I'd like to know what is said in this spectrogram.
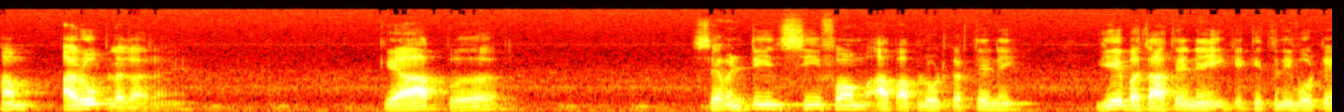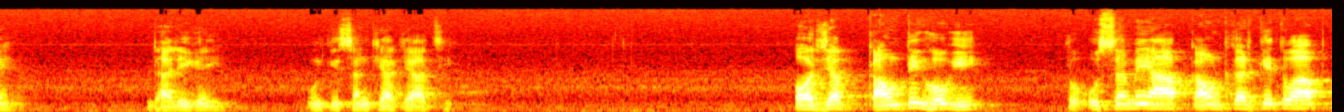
हम आरोप लगा रहे हैं कि आप 17 सी फॉर्म आप अपलोड करते नहीं। ये बताते नहीं कि कितनी वोटें डाली गई, उनकी संख्या क्या थी। और जब काउंटिंग होगी तो उस समय आप काउंट करके तो आप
